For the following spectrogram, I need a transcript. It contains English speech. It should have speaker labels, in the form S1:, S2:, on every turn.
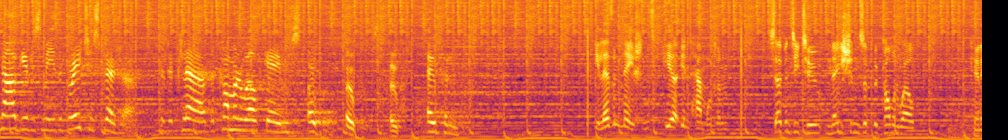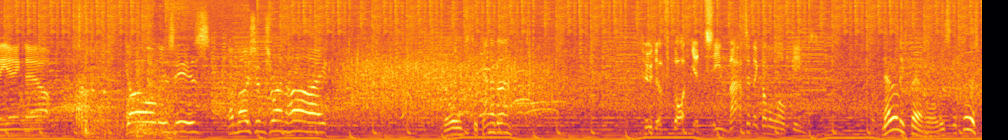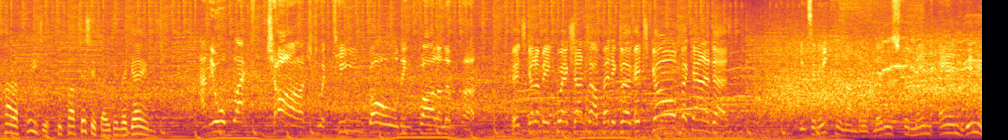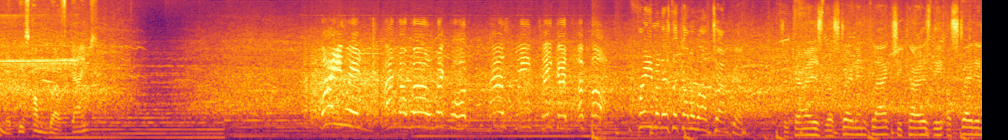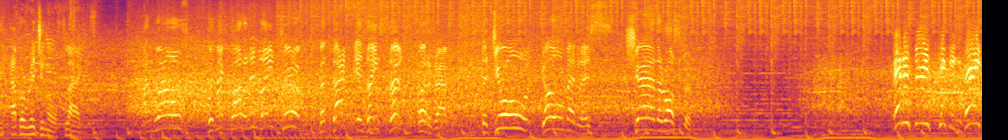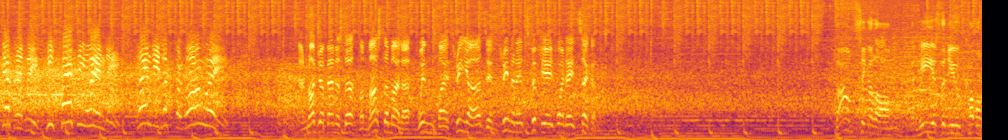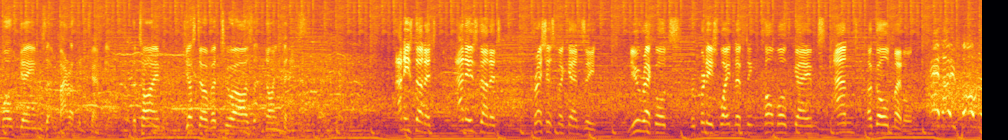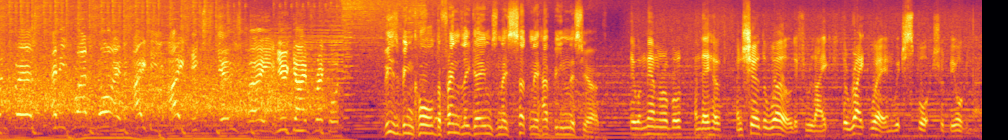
S1: now gives me the greatest pleasure to declare the Commonwealth Games
S2: open. Open. Open.
S1: Open.
S3: 11 nations here in Hamilton.
S4: 72 nations of the Commonwealth.
S5: Kenny Yang now.
S6: Goal is his. Emotions run high.
S7: Gold to Canada.
S4: Who'd have thought you'd seen that at the Commonwealth Games?
S8: Neroli Fairhall is the first paraplegic to participate in the Games.
S4: And the All Blacks charge to a team gold in Kuala Lumpur.
S5: It's going to be quick, Chantal Petitclerc. It's gold for Canada.
S3: It's an equal number of medals for men and women at this Commonwealth Games.
S9: They win, and the world record has been taken apart.
S6: Freeman is the Commonwealth champion.
S10: She carries the Australian flag, she carries the Australian Aboriginal flag.
S9: And Wells with McFarlane in lane two, but that is a certain photograph. The dual gold medalists share the rostrum.
S11: Bannister is kicking very definitely. He's passing Landy. Landy looks the wrong way.
S12: And Roger Bannister, the master miler, wins by three yards in 3 minutes 58.8 seconds.
S9: Bouncing along, and he is the new Commonwealth Games marathon champion. The time, just over 2 hours 9 minutes.
S13: And he's done it, and he's done it. Precious McKenzie, new records for British weightlifting, Commonwealth Games, and a gold medal.
S14: Ato Boldon first, and he's run 9.88, excuse me.
S13: New Games record.
S15: These have been called the friendly games, and they certainly have been this year.
S16: They were memorable, and they have and showed the world, if you like, the right way in which sport should be organised.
